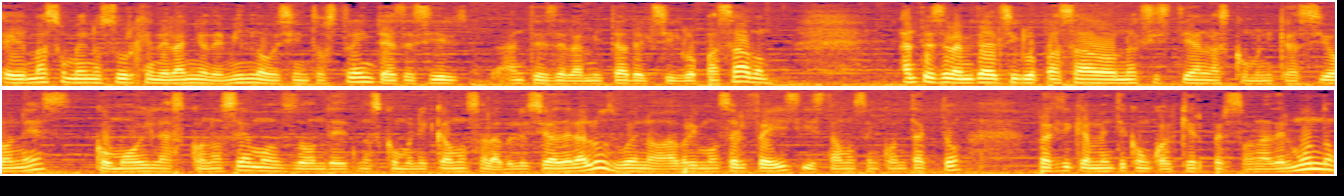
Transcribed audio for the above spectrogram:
eh, más o menos surge en el año de 1930, es decir, antes de la mitad del siglo pasado. Antes de la mitad del siglo pasado no existían las comunicaciones como hoy las conocemos, donde nos comunicamos a la velocidad de la luz. Bueno, abrimos el Face y estamos en contacto prácticamente con cualquier persona del mundo.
